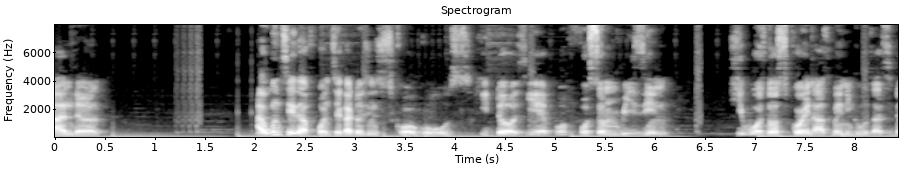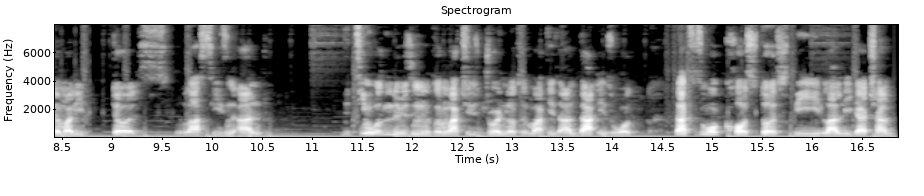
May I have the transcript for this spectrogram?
And uh, I wouldn't say that Fonseca doesn't score goals. He does, yeah, but for some reason, he was not scoring as many goals as he normally does last season, and the team was losing lots of matches, drawing lots of matches, and that is what that is what cost us the La Liga champ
